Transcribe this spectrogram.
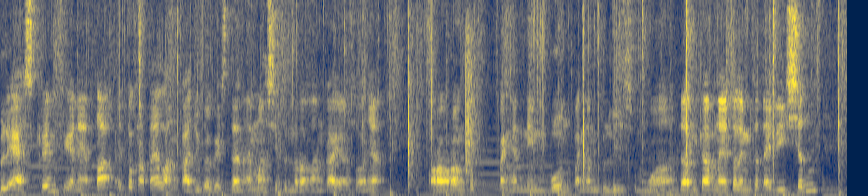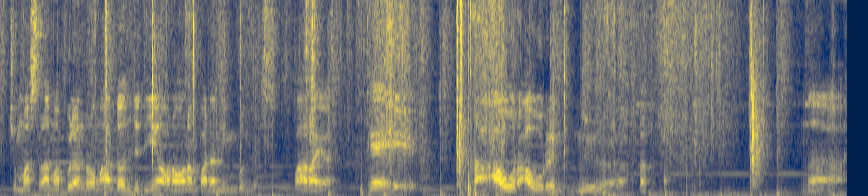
beli es krim Vianeta, itu katanya langka juga guys. Dan emang sih beneran langka ya. Soalnya orang-orang tuh pengen nimbun, pengen beli semua dan karena itu limited edition cuma selama bulan Ramadan jadinya orang-orang pada nimbun guys. Parah ya. Oke, kita aur-aurin. Iya. Nah,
